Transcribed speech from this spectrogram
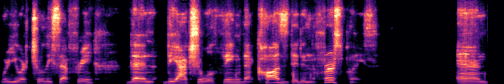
where you are truly set free than the actual thing that caused it in the first place. And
